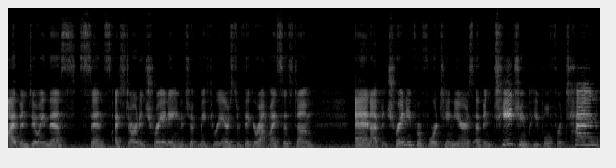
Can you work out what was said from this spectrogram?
I've been doing this since I started trading. It took me three years to figure out my system and I've been trading for 14 years. I've been teaching people for 10.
